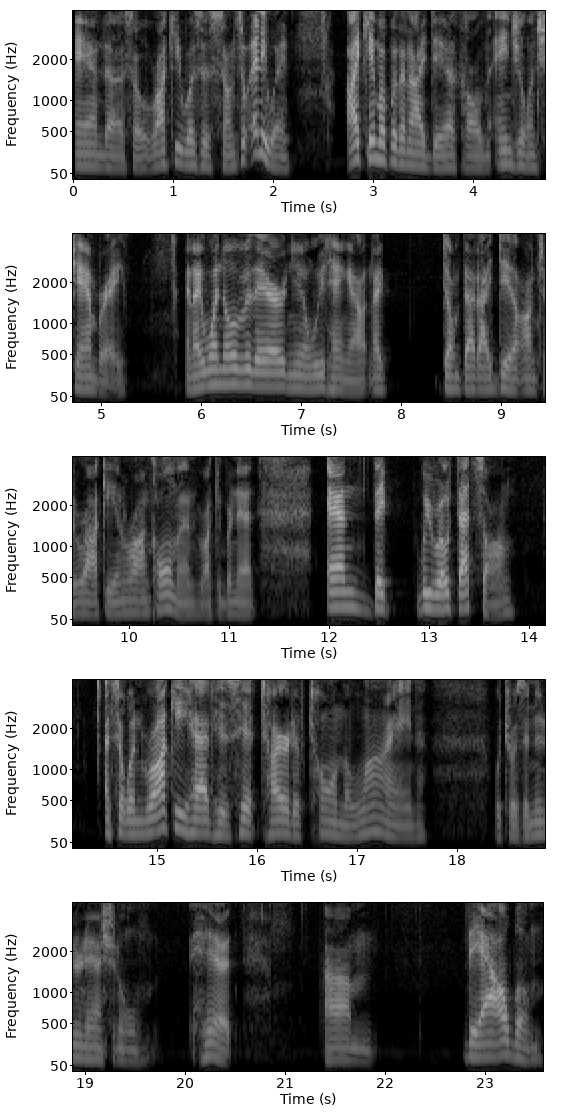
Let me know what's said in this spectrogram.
And uh, so Rocky was his son. So anyway, I came up with an idea called Angel and Chambray, and I went over there, and you know we'd hang out, and I dumped that idea onto Rocky and Ron Coleman, Rocky Burnette, and they we wrote that song. And so when Rocky had his hit "Tired of Toein' the Line," which was an international hit, um, the album,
